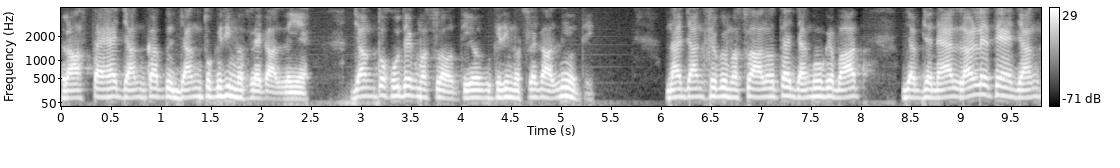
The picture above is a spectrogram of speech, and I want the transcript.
रास्ता है। जंग का तो जंग तो किसी मसले का हल नहीं है। जंग तो खुद एक मसला होती है वो किसी मसले का हल नहीं होती। ना जंग से कोई मसला हल होता है। जंगों के बाद जब जर्नैल लड़ लेते हैं जंग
